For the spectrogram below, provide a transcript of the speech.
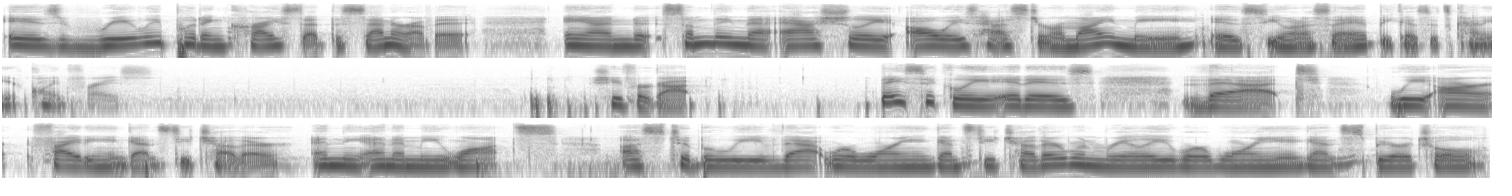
is really putting Christ at the center of it. And something that Ashley always has to remind me is you want to say it because it's kind of your coin phrase. She forgot. Basically, it is that we aren't fighting against each other. And the enemy wants us to believe that we're warring against each other when really we're warring against spiritual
